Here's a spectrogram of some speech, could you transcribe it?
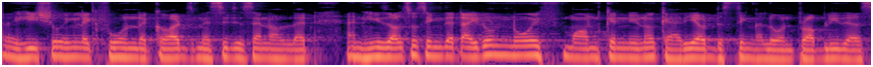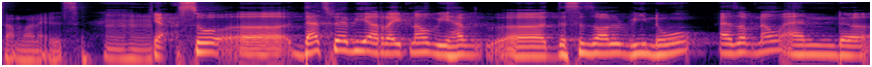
Uh, he's showing like phone records, messages, and all that. And he's also saying that I don't know if mom can you know carry out this thing alone. Probably there's someone else. Yeah. So uh, that's where we are right now. We have uh, this is all we know as of now, and uh,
